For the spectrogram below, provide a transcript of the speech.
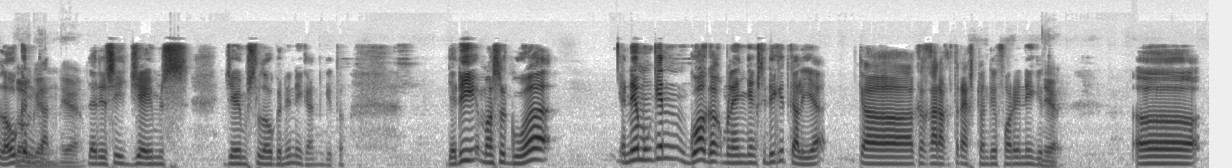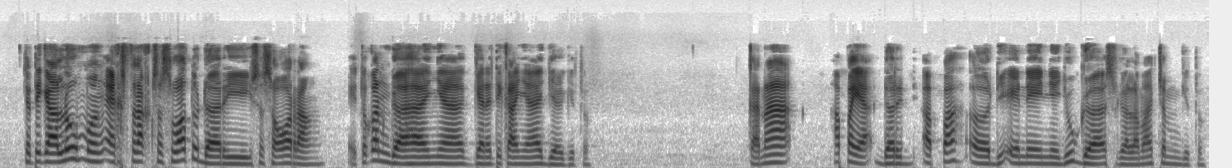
Logan, kan? ya. dari si James James Logan ini kan gitu. Jadi maksud gua ini mungkin gua agak melenceng sedikit kali ya ke ke karakter X24 ini gitu. Iya. Eh, ketika lu mengekstrak sesuatu dari seseorang, itu kan nggak hanya genetikanya aja gitu. Karena apa ya dari apa eh, DNA-nya juga segala macam gitu.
